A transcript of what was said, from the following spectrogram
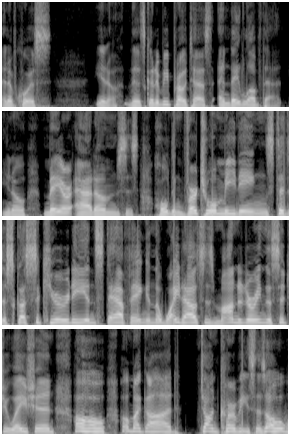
And of course, you know, there's going to be protests, and they love that. You know, Mayor Adams is holding virtual meetings to discuss security and staffing, and the White House is monitoring the situation. Oh, oh my God. John Kirby says, Oh,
